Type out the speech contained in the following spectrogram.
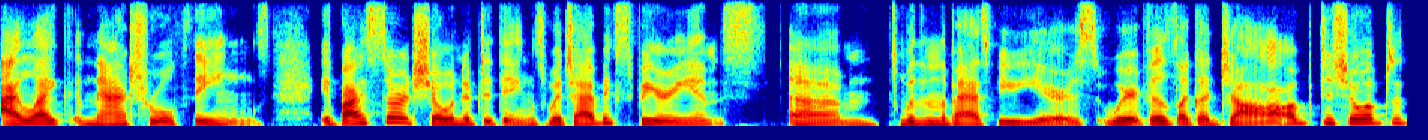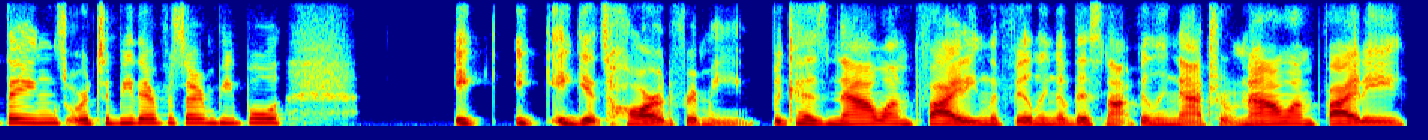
I like natural things. If I start showing up to things which I've experienced um within the past few years where it feels like a job to show up to things or to be there for certain people, it it, it gets hard for me because now I'm fighting the feeling of this not feeling natural. Now I'm fighting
